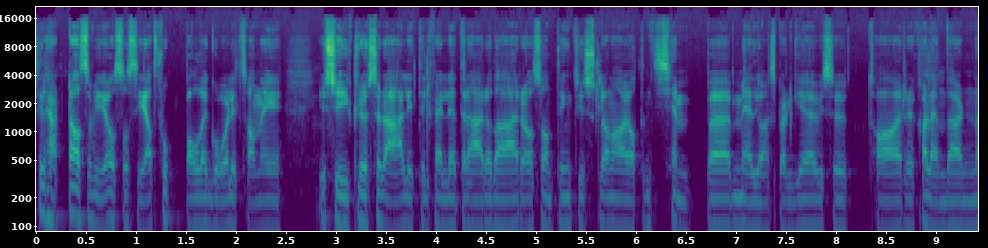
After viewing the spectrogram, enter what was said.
til Hertha. Altså vil jo også si at fotball går litt sånn i, i sykluser, det er litt tilfeldigheter her og der og sånne ting. Tyskland har jo hatt en kjempe medgangsbølge hvis du tar kalenderen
